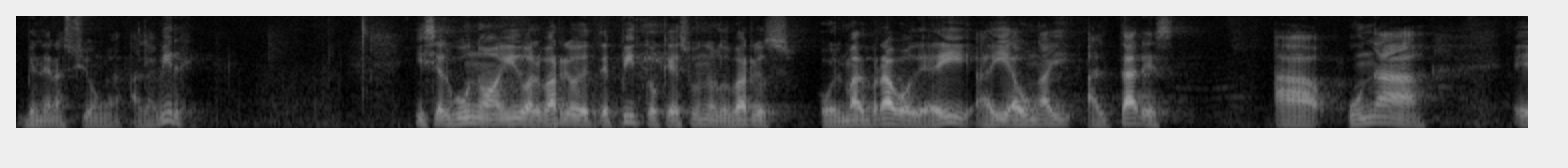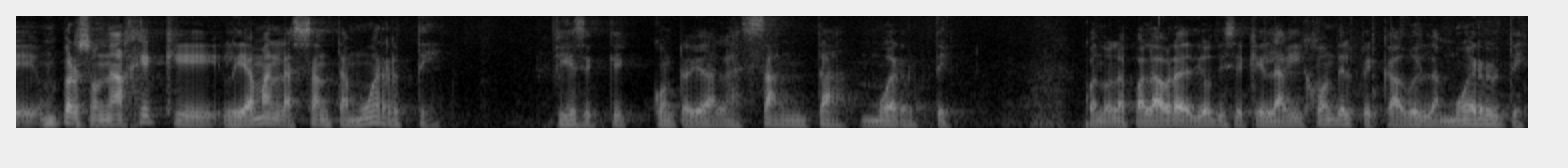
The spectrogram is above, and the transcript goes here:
veneración a la Virgen. Y si alguno ha ido al barrio de Tepito, que es uno de los barrios o el más bravo de ahí, ahí aún hay altares a una eh, un personaje que le llaman la Santa Muerte. Fíjese qué contrariedad, la Santa Muerte. Cuando la palabra de Dios dice que el aguijón del pecado es la muerte.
